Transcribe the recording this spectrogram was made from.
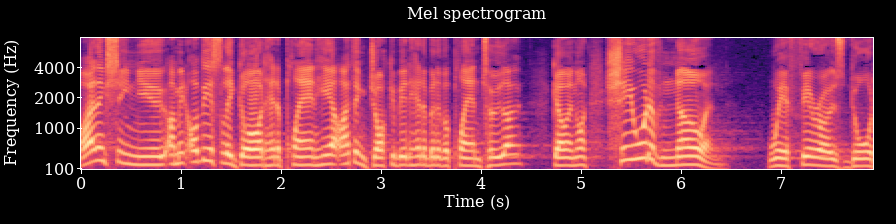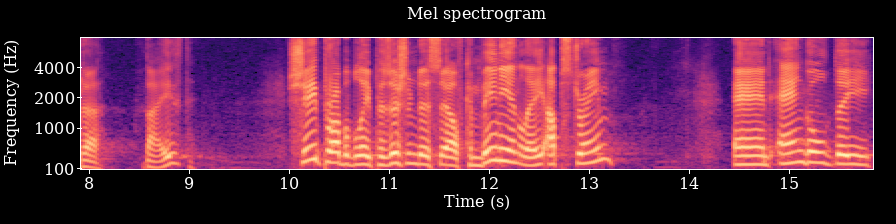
I think she knew. I mean, obviously, God had a plan here. I think Jochebed had a bit of a plan too, though, going on. She would have known where Pharaoh's daughter bathed. She probably positioned herself conveniently upstream and angled the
